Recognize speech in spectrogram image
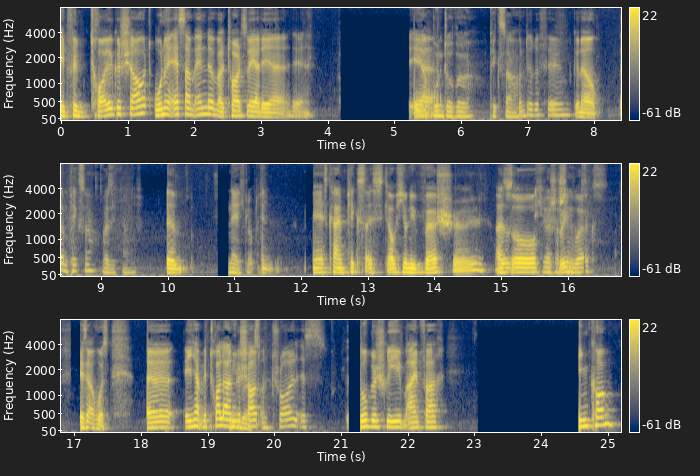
den Film Troll geschaut, ohne S am Ende, weil Trolls wäre ja der, der, der eher buntere Pixar. Buntere Film, genau. Dann Pixar? Weiß ich gar nicht. Ähm, nee, ich glaube nicht. Nee, ist kein Pixar, ist glaube ich Universal, also Dreamworks. Ist ja auch Wurst. Äh, ich habe mir Troll angeschaut und Troll ist so beschrieben einfach King Kong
